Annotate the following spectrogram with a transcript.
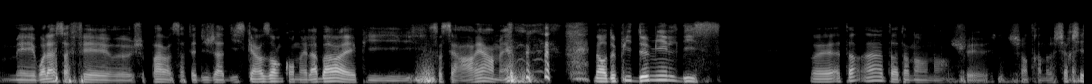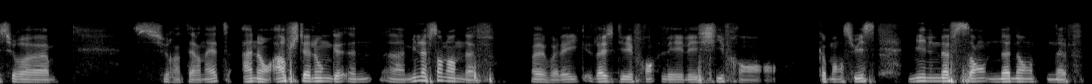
mais voilà, ça fait, euh, je sais pas, ça fait déjà 10-15 ans qu'on est là-bas et puis ça sert à rien. Non, depuis 2010. attends, attends, non, non, je, suis en train de chercher sur, euh, sur Internet. Ah non, Aufstellung 1999. voilà, là, je dis les chiffres en, comme en Suisse, 1999.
